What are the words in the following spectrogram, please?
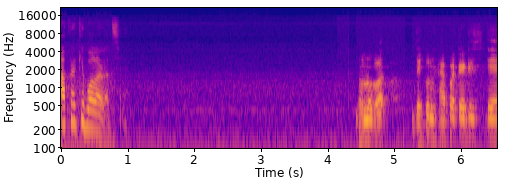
আপনার কি বলার আছে? ধন্যবাদ। দেখুন hepatitis A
